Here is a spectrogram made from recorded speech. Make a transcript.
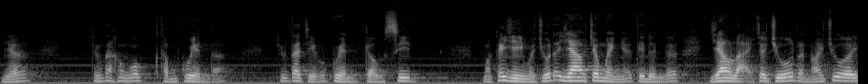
nhớ chúng ta không có thẩm quyền đó. Chúng ta chỉ có quyền cầu xin mà cái gì mà Chúa đã giao cho mình ấy, thì đừng có giao lại cho Chúa rồi nói Chúa ơi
